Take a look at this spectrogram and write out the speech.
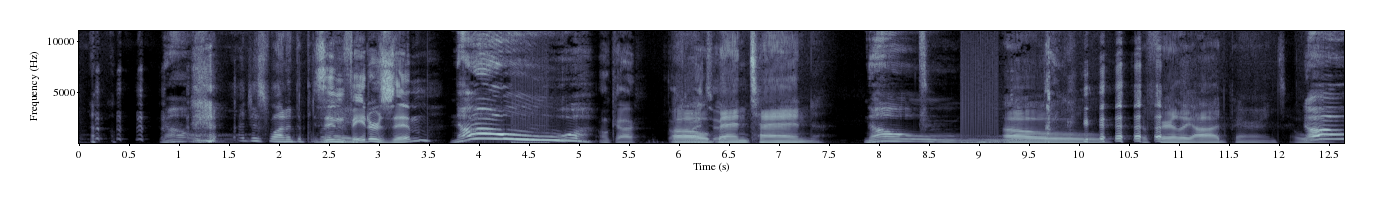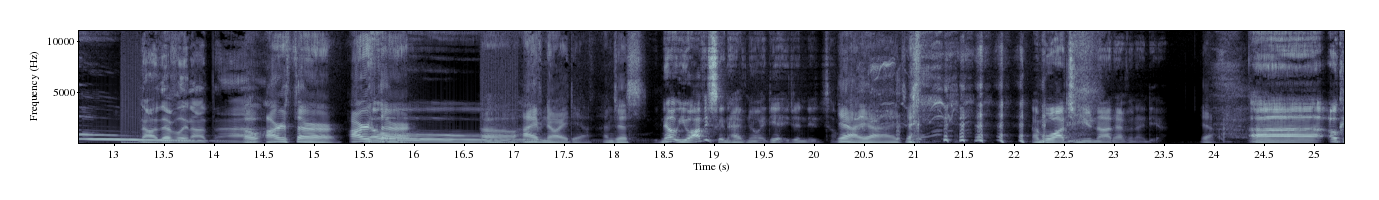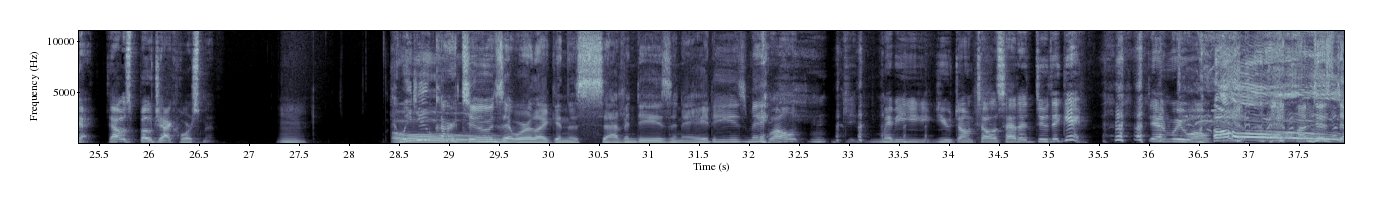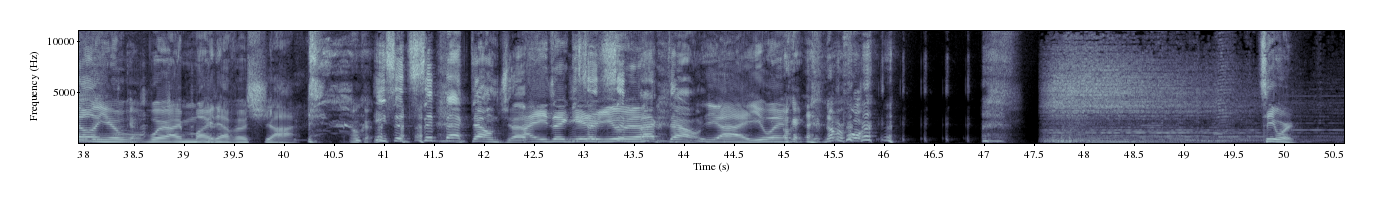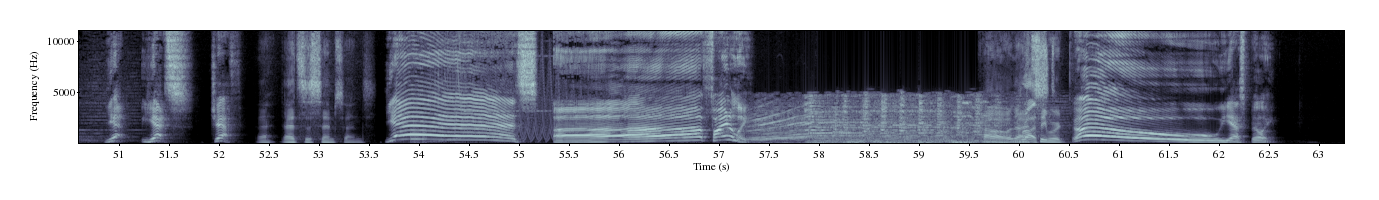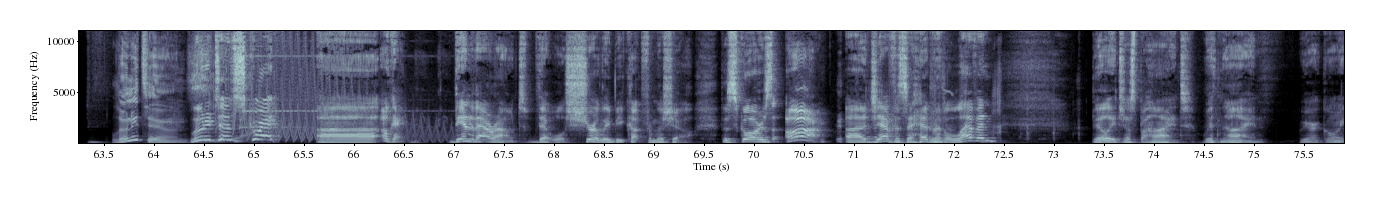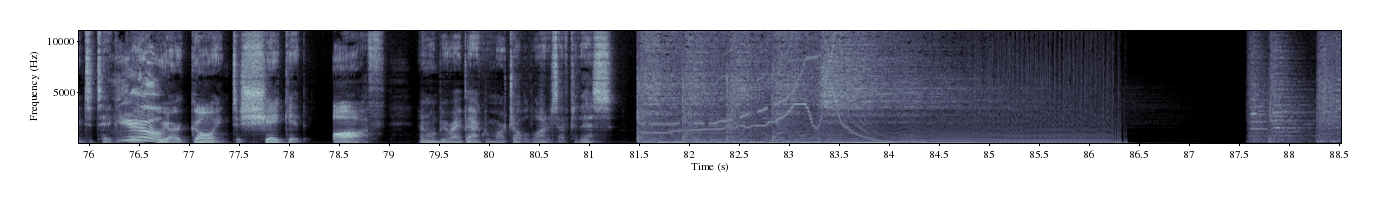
no. I just wanted to play. Is it Invader Zim? No. Okay. Those are Oh, my two. Ben 10. No. Oh, the Fairly Odd Parents. Oh, No. No, definitely not that. oh Arthur. Arthur. No. Oh, I have no idea. I'm just, No, you obviously have no idea. You didn't need to tell me. yeah, yeah. I, I'm watching you not have an idea. yeah. Uh, okay. That was Bojack Horseman. Mm. Can we do Oh. cartoons that were like in the 70s and 80s, maybe? Well, maybe you don't tell us how to do the game. Then we won't. Oh! I'm just telling you where I might have a shot. Okay. He said, "Sit back down, Jeff." I he think said, you- "Sit you- back down." yeah, you ain't. Okay. Number four. C word. Yeah. Yes. Jeff. That- That's The Simpsons. Yes. Uh, finally. Oh, that's Rust. C word. Oh, yes, Billy. Looney Tunes. Looney Tunes is correct. Uh, okay. The end of that round that will surely be cut from the show. The scores are uh, Jeff is ahead with 11, Billy just behind with nine. We are going to take a break. Yeah. We are going to shake it off. And we'll be right back with more Troubled Waters after this.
